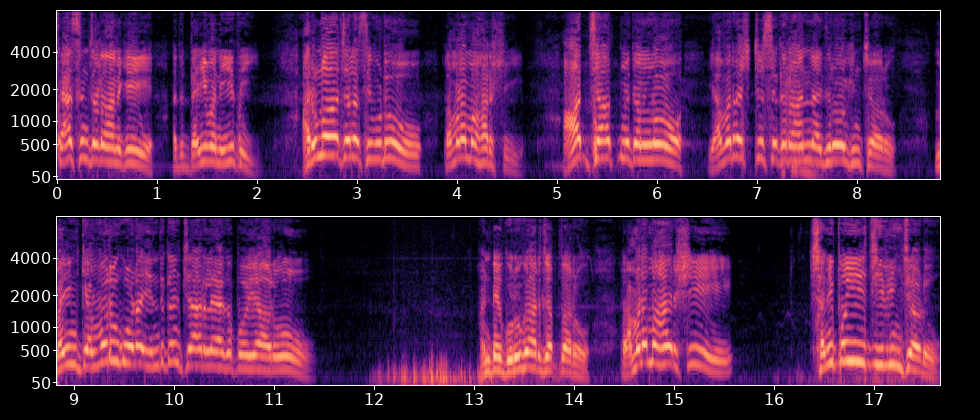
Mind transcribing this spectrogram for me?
శాసించడానికి అది దైవ నీతి అరుణాచల శివుడు రమణ మహర్షి. ఆధ్యాత్మికంలో ఎవరెస్ట్ శిఖరాన్ని అధిరోహించారు? మరి ఇంకెవ్వరూ కూడా ఎందుకని చేరలేకపోయారు? అంటే గురుగారు చెప్తారు రమణ మహర్షి చనిపోయి జీవించాడు.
